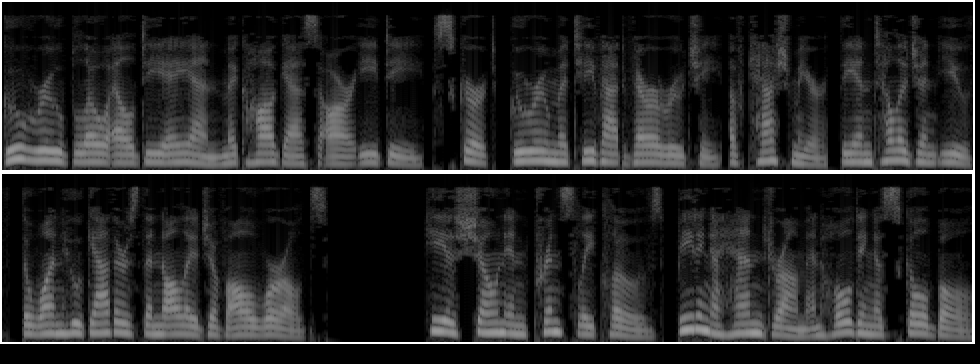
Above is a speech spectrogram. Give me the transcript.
Guru Blo Ldan Sred, skirt, Guru Mativat Vararuchi of Kashmir, the intelligent youth, the one who gathers the knowledge of all worlds. He is shown in princely clothes, beating a hand drum and holding a skull bowl.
